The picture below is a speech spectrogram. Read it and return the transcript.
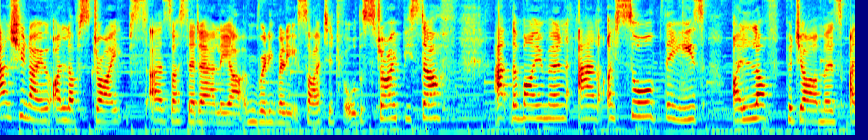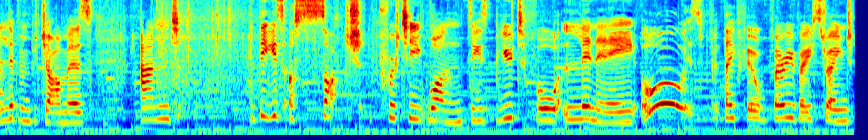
As you know, I love stripes. As I said earlier, I'm really, really excited for all the stripy stuff at the moment. And I saw these. I love pyjamas. I live in pyjamas. And these are such pretty ones. These beautiful linen Oh, they feel very, very strange.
